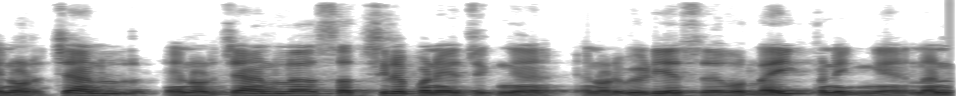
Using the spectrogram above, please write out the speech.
என்னோடய சேனல் என்னோடய சேனலை சப்ஸ்கிரைப் பண்ணி வச்சுக்கோங்க. என்னோடய வீடியோஸை ஒரு லைக் பண்ணிக்கோங்க. நன்றி.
